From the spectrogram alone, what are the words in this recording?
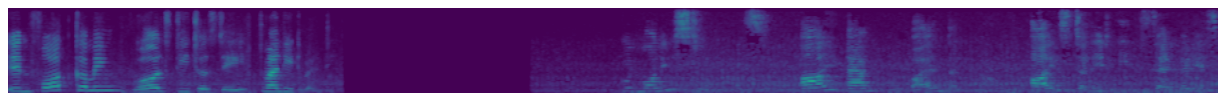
in forthcoming World Teachers Day 2020. Good morning students. I am Upayan Datta. I studied in St. Mary's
